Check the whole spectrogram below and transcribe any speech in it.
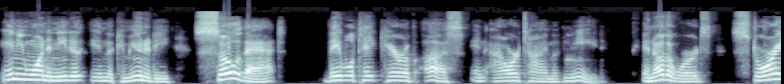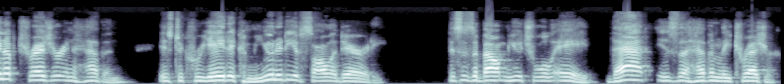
anyone in need in the community, so that they will take care of us in our time of need. In other words, storing up treasure in heaven is to create a community of solidarity. This is about mutual aid. That is the heavenly treasure.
